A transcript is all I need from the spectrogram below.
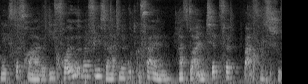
Nächste Frage. Die Folge über Füße hat mir gut gefallen. Hast du einen Tipp für Barfußschuhe?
